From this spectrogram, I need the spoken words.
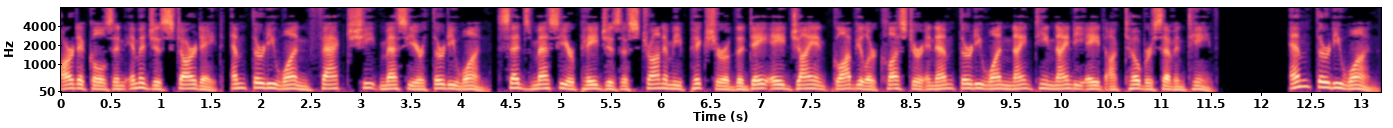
Articles and Images Stardate, M31 Fact Sheet Messier 31, SEDS Messier Pages astronomy picture of the Day A giant globular cluster in M31 1998 October 17. M31,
